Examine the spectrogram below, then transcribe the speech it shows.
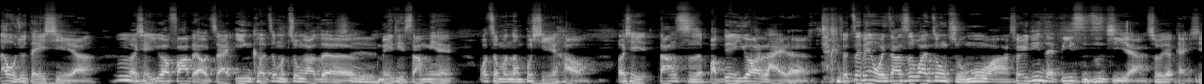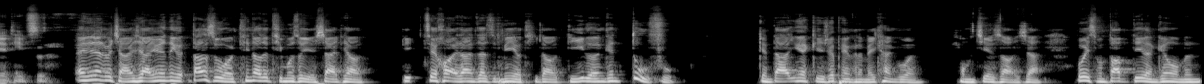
那我就得写啊，嗯、而且又要发表在硬科这么重要的媒体上面，我怎么能不写好？而且当时宝贝又要来了，所以这篇文章是万众瞩目啊，所以一定得逼死自己啊，所以要感谢铁志。哎，那你们讲一下，因为那个当时我听到这题目的时候也吓一跳。第这后来当然在这里面有提到迪伦跟杜甫，跟大家因为有些朋友可能没看过，我们介绍一下为什么 Bob Dylan 跟我们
